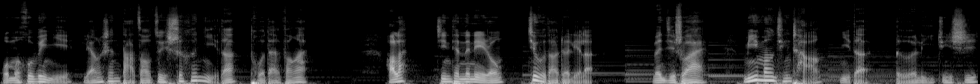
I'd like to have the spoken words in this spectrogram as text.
我们会为你量身打造最适合你的脱单方案。好了，今天的内容就到这里了，文姬说爱，迷茫情场你的得力军师。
